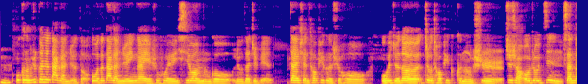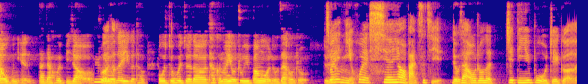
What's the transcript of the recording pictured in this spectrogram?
嗯，我可能是跟着大感觉走。我的大感觉应该也是会希望能够留在这边。在选 topic 的时候，我会觉得这个 topic 可能是至少欧洲近三到五年大家会比较主流的一个 topic，我就会觉得它可能有助于帮我留在欧洲。所以你会先要把自己留在欧洲的。这第一步，这个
